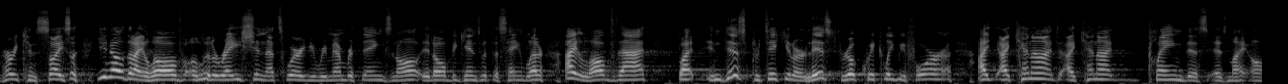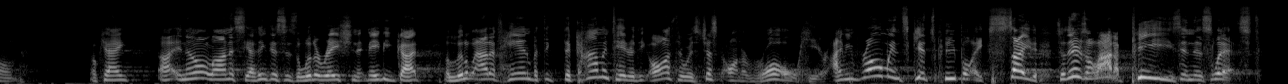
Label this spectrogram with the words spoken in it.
very concise. You know that I love alliteration. That's where you remember things and all. It all begins with the same letter. I love that. But in this particular list, real quickly before, I, I cannot, I cannot claim this as my own. Okay? Uh, in all honesty, I think this is alliteration that maybe got a little out of hand, but the, the, commentator, the author, was just on a roll here. I mean, Romans gets people excited. So there's a lot of P's in this list.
